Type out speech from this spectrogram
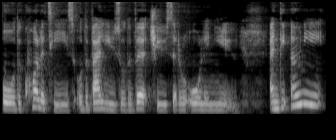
or the qualities or the values or the virtues that are all in you. And the only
